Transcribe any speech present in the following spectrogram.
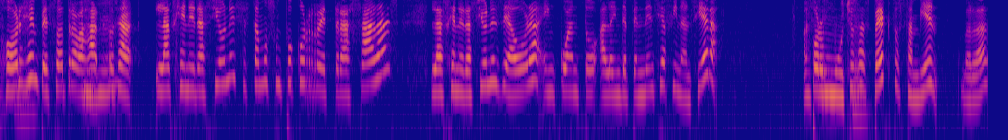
Jorge empezó a trabajar, o sea, las generaciones estamos un poco retrasadas las generaciones de ahora en cuanto a la independencia financiera. por muchos aspectos también. ¿verdad?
